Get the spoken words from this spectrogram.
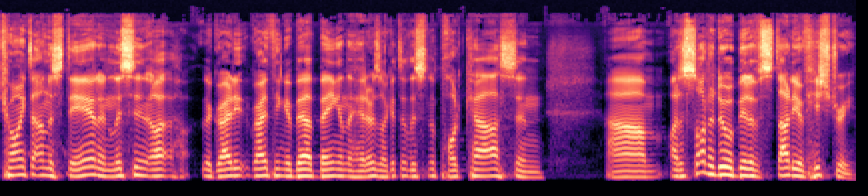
trying to understand and listen uh, the great great thing about being in the headers I get to listen to podcasts and um, I decided to do a bit of study of history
